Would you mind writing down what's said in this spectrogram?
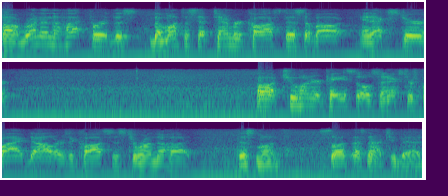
Um, running the hut for this the month of September cost us about an extra uh, 200 pesos, an extra five dollars it costs us to run the hut this month. So that's not too bad.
